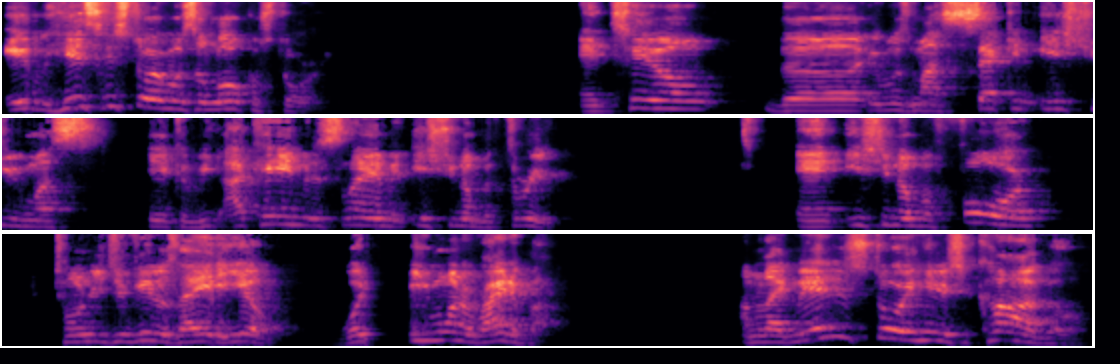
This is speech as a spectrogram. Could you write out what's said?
it, his his story was a local story until the it was my second issue. My yeah, I came to the slam in issue number three, and issue number four, Tony Gervino was like, "Hey, yo, what do you want to write about?" I'm like, "Man, there's a story here in Chicago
